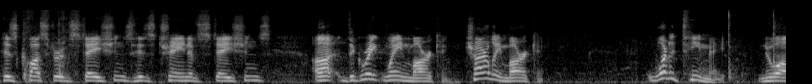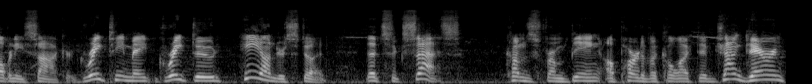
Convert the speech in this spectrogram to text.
his cluster of stations, his chain of stations. Uh, the great Wayne Marking, Charlie Marking. What a teammate, New Albany Soccer. Great teammate, great dude. He understood that success comes from being a part of a collective. John Guerin,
